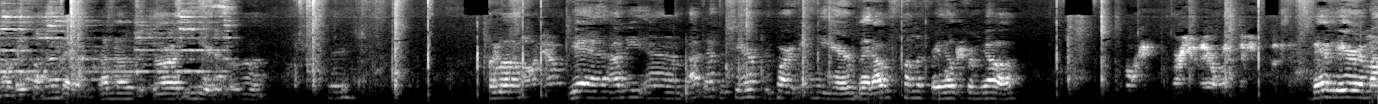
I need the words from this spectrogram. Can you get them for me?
They coming back. I know that you're already here. Hold on. Okay. Hello? Yeah, I need, um, I got the sheriff department here, but I was calling for help from y'all. Okay, are you there with the, They're here in my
